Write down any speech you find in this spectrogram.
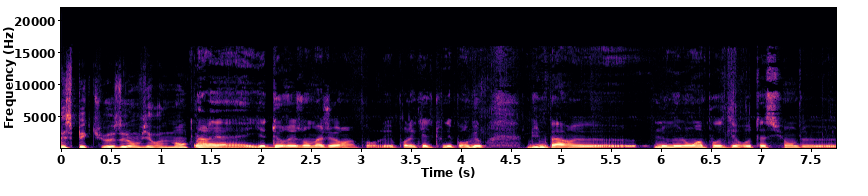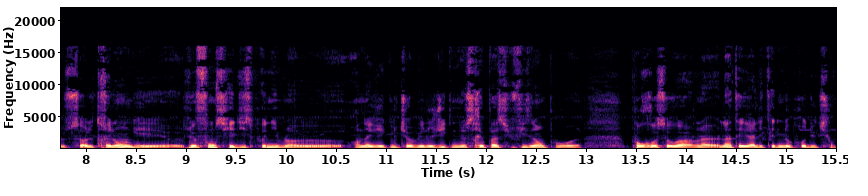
respectueuse de l'environnement Il y a deux raisons majeures hein, pour, les, pour lesquelles tout n'est pas en bio. D'une part, euh, le melon impose des rotations de sol très longues et euh, le foncier disponible euh, en agriculture biologique ne serait pas suffisant pour, recevoir l'intégralité de nos productions.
